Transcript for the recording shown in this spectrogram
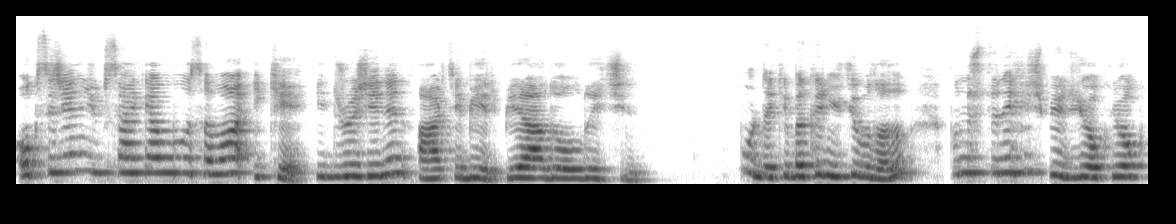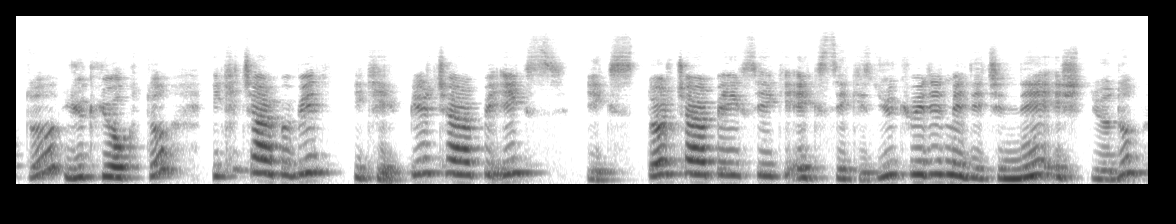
Oksijenin yükselken bu basamağı 2. Hidrojenin artı 1. Bir arada olduğu için. Buradaki bakın yükü bulalım. Bunun üstüne hiçbir yok yoktu. Yük yoktu. 2 çarpı 1 2. 1 çarpı x x. 4 çarpı eksi 2 eksi 8. Yük verilmediği için neye eşitliyordum?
